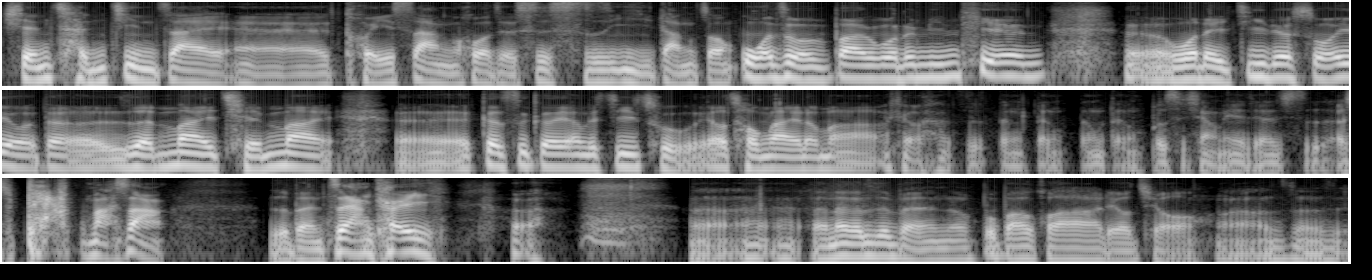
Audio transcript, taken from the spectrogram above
先沉浸在呃颓丧或者是失意当中，我怎么办？我的明天，呃，我累积的所有的人脉、钱脉，呃，各式各样的基础要重来了吗？等等等等，不是想那件事，而是啪，马上，日本这样可以，呃，那个日本不包括琉球啊，真是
